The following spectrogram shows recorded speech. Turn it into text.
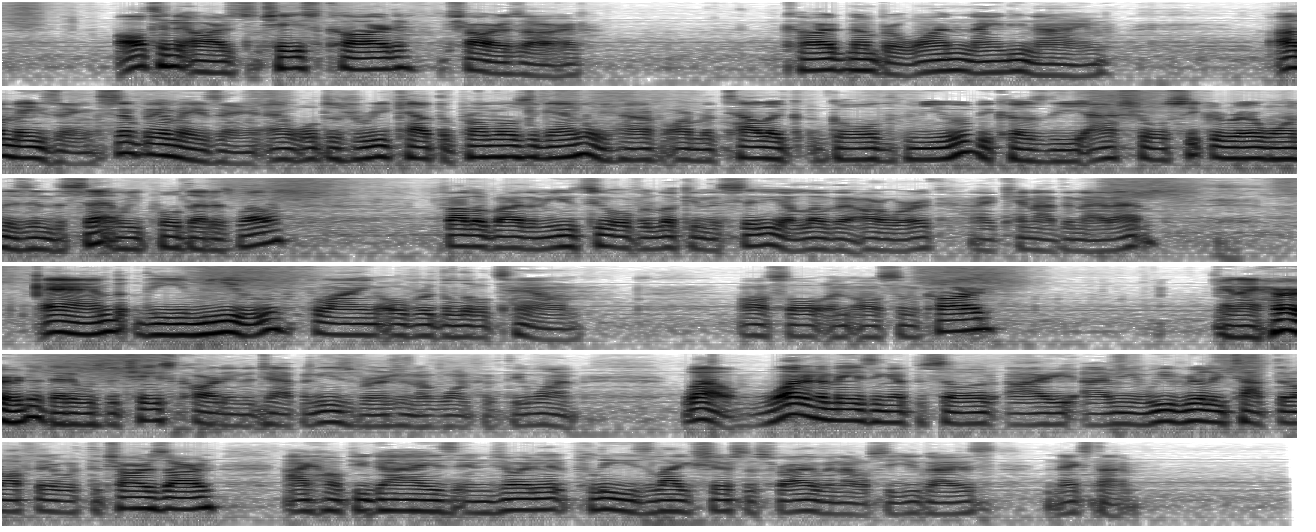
alternate arts chase card Charizard. Card number 199. Amazing. Simply amazing. And we'll just recap the promos again. We have our metallic gold Mew because the actual secret rare one is in the set and we pulled that as well. Followed by the Mewtwo overlooking the city. I love that artwork. I cannot deny that and the Mew flying over the little town. Also, an awesome card. And I heard that it was the chase card in the Japanese version of 151. Well, what an amazing episode. I I mean, we really topped it off there with the Charizard. I hope you guys enjoyed it. Please like, share, subscribe, and I will see you guys next time.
